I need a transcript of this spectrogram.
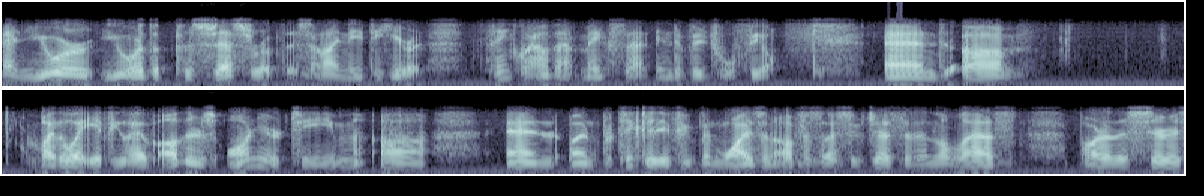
and you're you are the possessor of this, and I need to hear it. Think how that makes that individual feel. And um, by the way, if you have others on your team, uh, and and particularly if you've been wise enough, as I suggested in the last part of this series,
